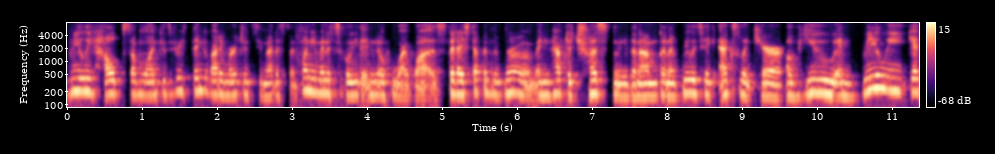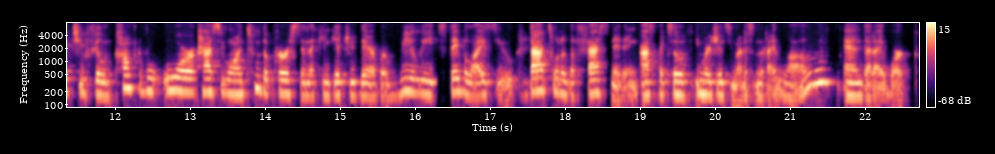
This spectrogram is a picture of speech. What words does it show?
really help someone. Because if you think about emergency medicine, 20 minutes ago, you didn't know who I was, but I step in the room and you have to trust me that I'm going to really take excellent care of you and really get you feeling comfortable or pass you on to the person that can get you there, but really stabilize you. That's one of the fascinating aspects of emergency medicine that I love and that I work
